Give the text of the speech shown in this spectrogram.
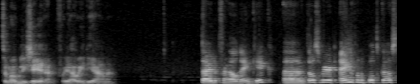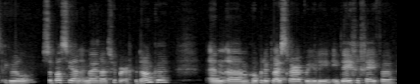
te mobiliseren voor jouw idealen. Duidelijk verhaal, denk ik. Uh, dat was weer het einde van de podcast. Ik wil Sebastian en Naira super erg bedanken. En um, hopelijk, luisteraar, hebben jullie een idee gegeven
